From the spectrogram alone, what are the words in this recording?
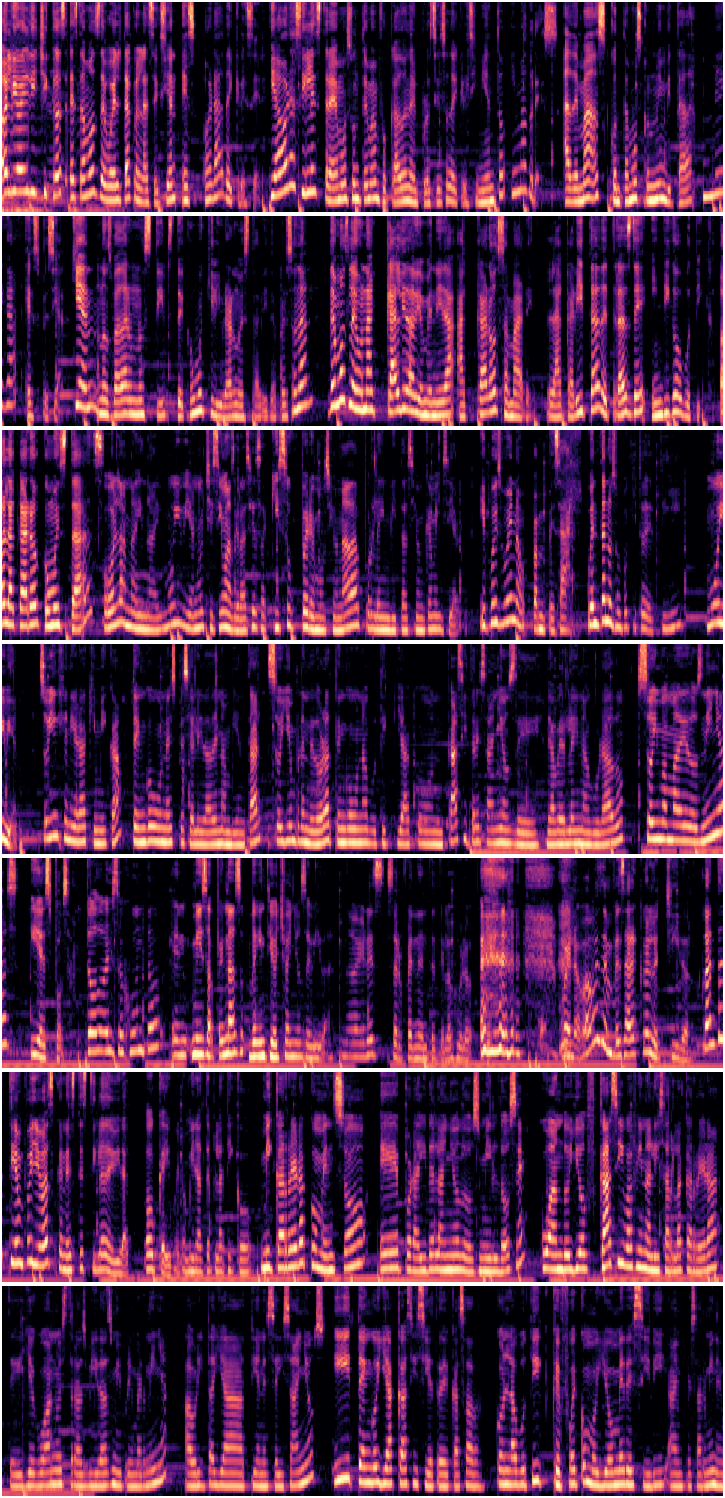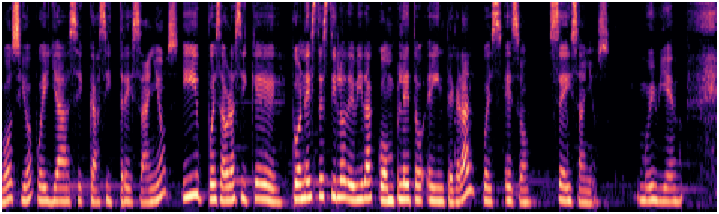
Oli, oli chicos, estamos de vuelta con la sección Es hora de crecer. Y ahora sí les traemos un tema enfocado en el proceso de crecimiento y madurez. Además, contamos con una invitada mega especial, quien nos va a dar unos tips de cómo equilibrar nuestra vida personal. Démosle una cálida bienvenida a Caro Samare, la carita detrás de Indigo Boutique. Hola Caro, ¿cómo estás? Hola Nainai, muy bien, muchísimas gracias. Aquí súper emocionada por la invitación que me hicieron. Y pues bueno, para empezar, cuéntanos un poquito de ti, Muy bien, soy ingeniera química, tengo una especialidad en ambiental, soy emprendedora, tengo una boutique ya con casi tres años de, de haberla inaugurado, soy mamá de dos niñas y esposa. Todo eso junto en mis apenas 28 años de vida. No, eres sorprendente, te lo juro. bueno, vamos a empezar con lo chido. ¿Cuánto tiempo llevas con este estilo de vida? Ok, bueno, mira, te platico. Mi carrera comenzó eh, por ahí del año 2012. Cuando yo casi iba a finalizar la carrera, te llegó a nuestras vidas mi primer niña. Ahorita ya tiene seis años y tengo ya casi siete de casada. Con la boutique, que fue como yo me decidí a empezar mi negocio, fue ya hace casi tres años. Y pues ahora sí que con este estilo de vida completo e integral, pues eso, seis años. Muy bien.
